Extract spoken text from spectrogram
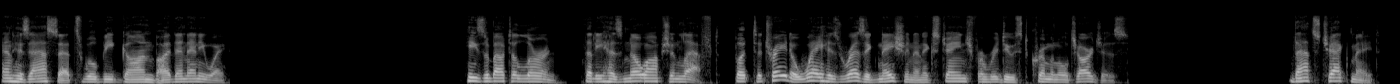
and his assets will be gone by then anyway. He's about to learn that he has no option left but to trade away his resignation in exchange for reduced criminal charges. That's checkmate.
